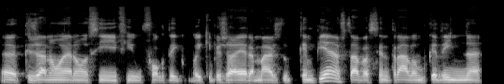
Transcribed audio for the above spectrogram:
uh, que já não eram assim, enfim, o foco da equipa já era mais do que campeã, estava centrada um bocadinho na,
